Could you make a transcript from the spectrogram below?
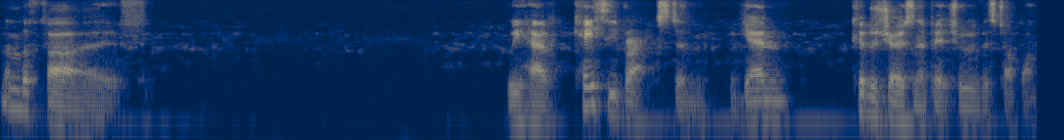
Number five, we have Casey Braxton. Again, could have chosen a picture with his top on.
